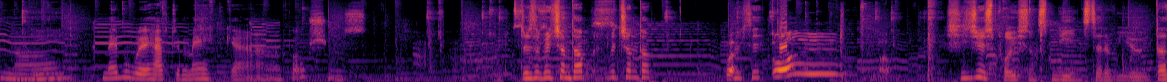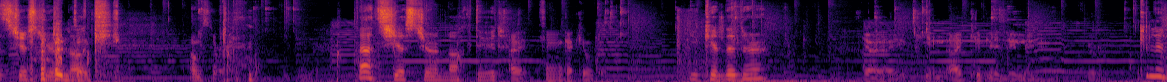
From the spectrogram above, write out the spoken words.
no. Need? Maybe we have to make uh, potions. There's a witch on top. Witch on top. What? It? Oh! Oh, She just poisons me instead of you. That's just your luck. I'm sorry. That's just your luck, dude. I think I killed her. You killed her. Yeah, I killed. I killed Lily. Kill it.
